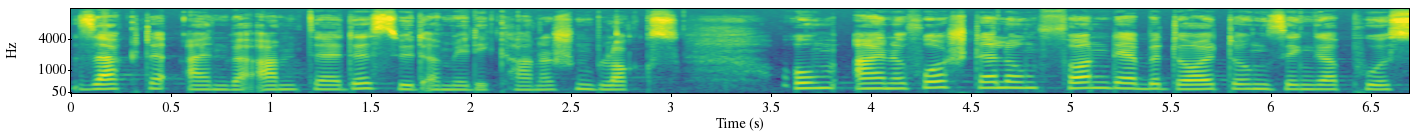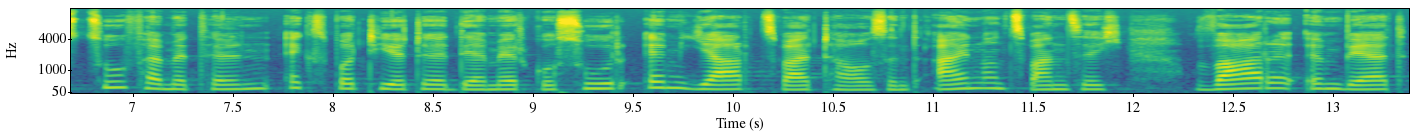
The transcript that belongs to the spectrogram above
sagte ein Beamter des südamerikanischen Blocks um eine Vorstellung von der Bedeutung Singapurs zu vermitteln, exportierte der Mercosur im Jahr 2021 Ware im Wert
